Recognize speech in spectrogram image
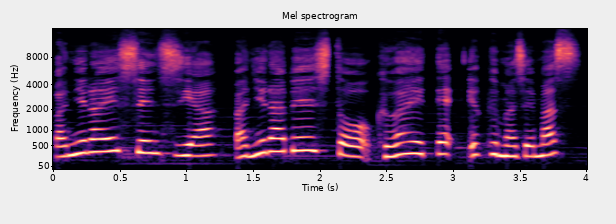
バニラエッセンスやバニラベーストを加えてよく混ぜます。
